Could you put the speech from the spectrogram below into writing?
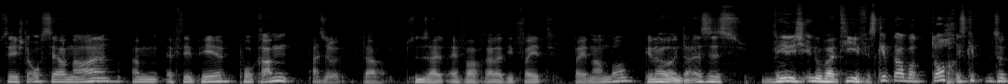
sehe ich auch sehr nahe am FDP-Programm. Also da sind sie halt einfach relativ weit beieinander. Genau, und da ist es wenig innovativ. Es gibt aber doch, es gibt so,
